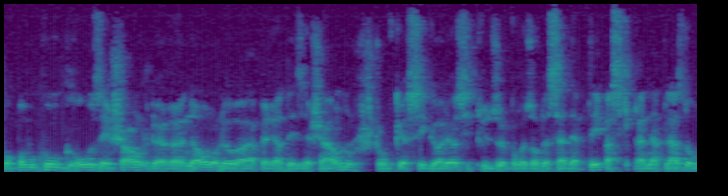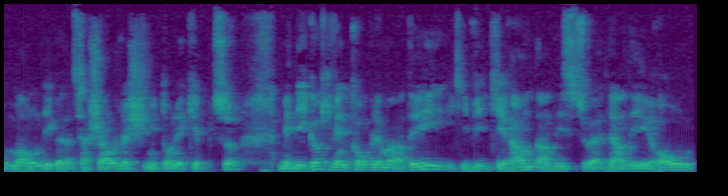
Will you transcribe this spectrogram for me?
crois pas beaucoup aux gros échanges de renom là, à la période des échanges. Je trouve que ces gars-là, c'est plus dur pour eux autres de s'adapter parce qu'ils prennent la place d'autres mondes. Les gars, ça change la chimie de ton équipe, tout ça. Mais les gars qui viennent complémenter et qui, qui rentrent dans des, dans des rôles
